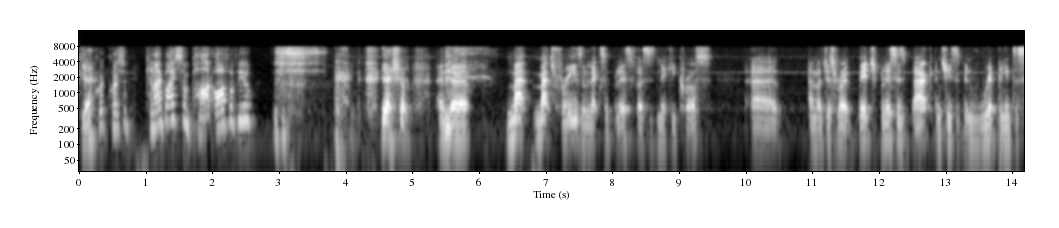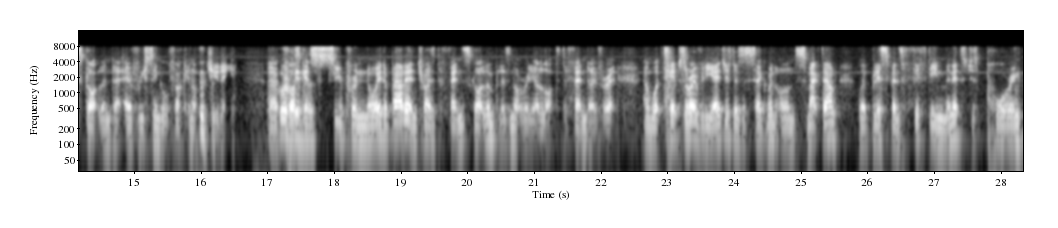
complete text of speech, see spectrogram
Yeah. Quick question. Can I buy some pot off of you? Yeah, sure. And uh, mat- match three is Alexa Bliss versus Nikki Cross. Uh, and I just wrote, bitch, Bliss is back, and she's been ripping into Scotland at every single fucking opportunity. Uh, Cross gets super annoyed about it and tries to defend Scotland, but there's not really a lot to defend over it. And what tips her over the edge is there's a segment on SmackDown where Bliss spends 15 minutes just pouring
